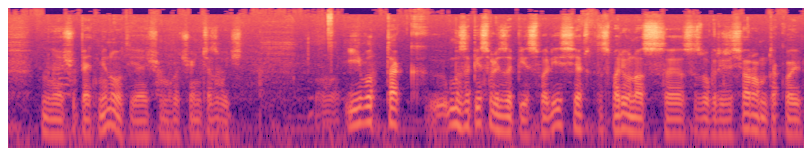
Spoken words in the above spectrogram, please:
у меня еще пять минут, я еще могу что-нибудь озвучить. И вот так мы записывали, записывались. Я как-то смотрю, у нас э, со звукорежиссером такой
